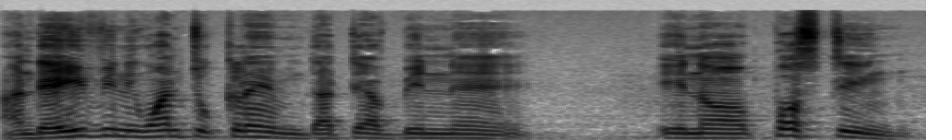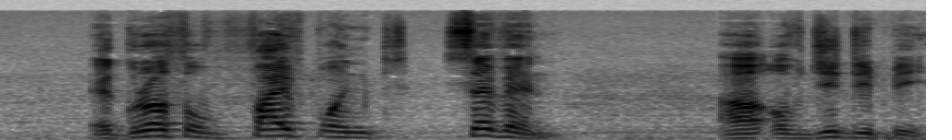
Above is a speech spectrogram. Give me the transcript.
And they even want to claim that they have been, uh, you know, posting a growth of 5.7 uh, of GDP.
